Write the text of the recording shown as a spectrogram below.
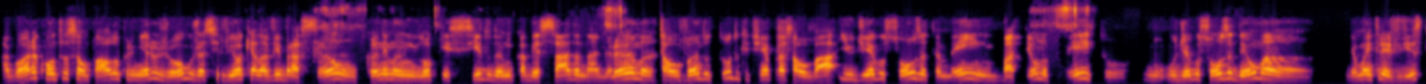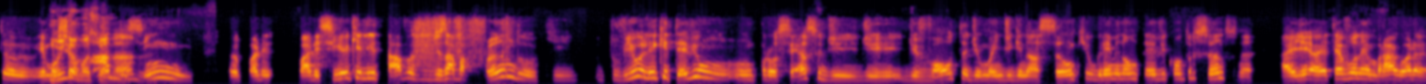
Agora contra o São Paulo, o primeiro jogo já se viu aquela vibração, o Kahneman enlouquecido dando cabeçada na grama, salvando tudo que tinha para salvar e o Diego Souza também bateu no peito. O Diego Souza deu uma deu uma entrevista emocionado, assim, parecia que ele estava desabafando, que tu viu ali que teve um, um processo de, de, de, volta de uma indignação que o Grêmio não teve contra o Santos, né? Aí, aí até vou lembrar agora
